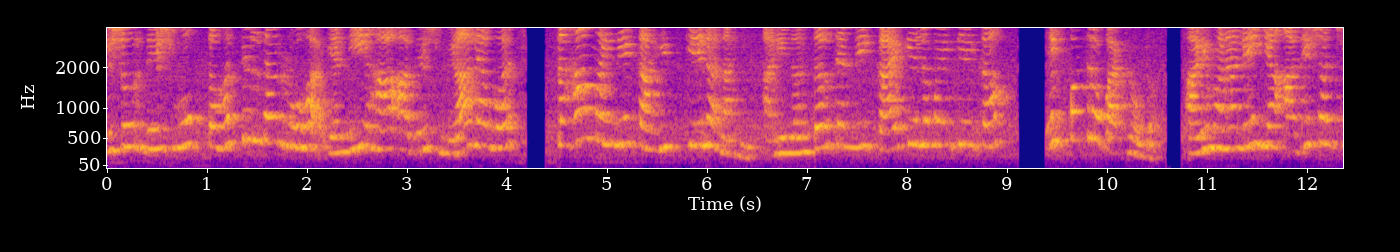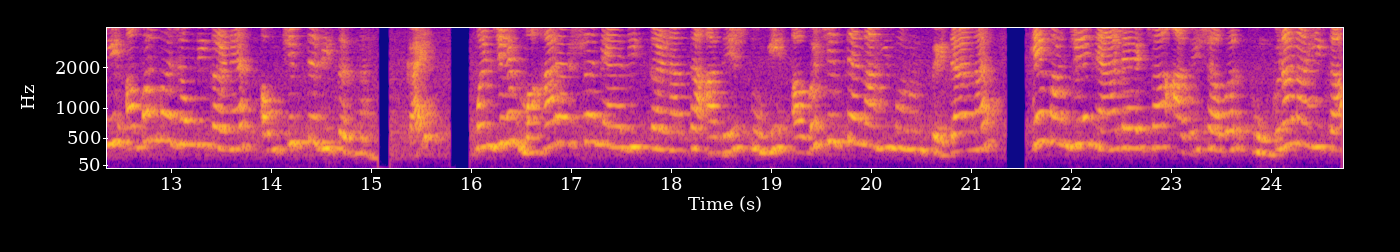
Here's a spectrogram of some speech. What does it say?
किशोर देशमुख तहसीलदार रोहा यांनी हा आदेश मिळाल्यावर सहा महिने काहीच केला नाही. आणि नंतर त्यांनी काय केलं माहितीये का? एक पत्र पाठवलं. आणि म्हणाले या आदेशाची अंमलबजावणी करण्यास औचित्य दिसत नाही. काय? म्हणजे महाराष्ट्र न्यायाधिकरणाचा आदेश तुम्ही अवचित्य नाही म्हणून फेटाळणार? हे म्हणजे न्यायालयाच्या आदेशावर थुंकणं नाही का?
